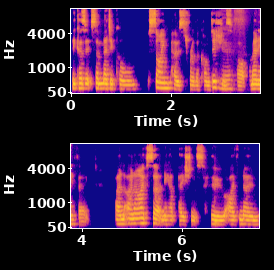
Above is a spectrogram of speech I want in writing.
because it's a medical signpost for other conditions yes. apart from anything. And, and I've certainly had patients who I've known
